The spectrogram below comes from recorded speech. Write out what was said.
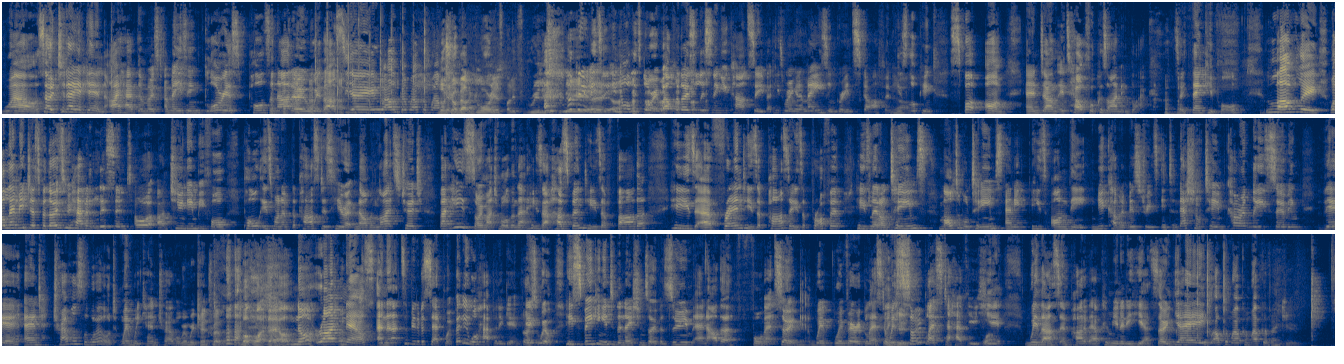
Wow. So today again, I have the most amazing, glorious Paul Zanato with us. Yay. Welcome, welcome, welcome. Not sure about glorious, but it's really good to be Look at him, in all his glory. Well, for those listening, you can't see, but he's wearing an amazing green scarf and he's looking spot on. And um, it's helpful because I'm in black. So thank you, Paul. Lovely. Well, let me just, for those who haven't listened or uh, tuned in before, Paul is one of the pastors here at Melbourne Lights Church, but he's so much more than that. He's a husband, he's a father, he's a friend, he's a pastor, he's a prophet, he's led on teams, multiple teams, and he, he's on the New Covenant Ministries international team, currently serving there and travels the world when we can travel. When we can travel. Not right now. Not right now, and that's a bit of a sad point, but it will happen again. That's it will. He's speaking into the nations over Zoom and other formats. So we're, we're very blessed, and we're you. so blessed to have you Wow. With us and part of our community here. So yay! Welcome, welcome, welcome. Thank you.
